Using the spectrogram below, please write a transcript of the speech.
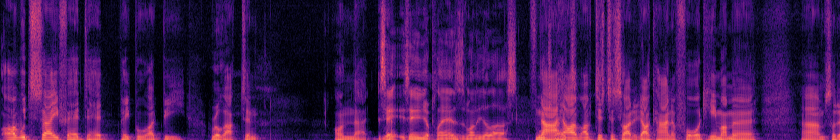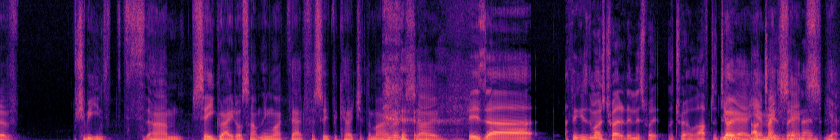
I would say for head-to-head people, I'd be reluctant on that. Is, he, is he in your plans as one of your last? no, trades? I've, I've just decided I can't afford him. I'm a um, sort of should be in um, C grade or something like that for Super Coach at the moment. So he's. Uh, I think he's the most traded in this week. Latrell after yeah, ten, yeah, yeah, after makes teams have been sense. named.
